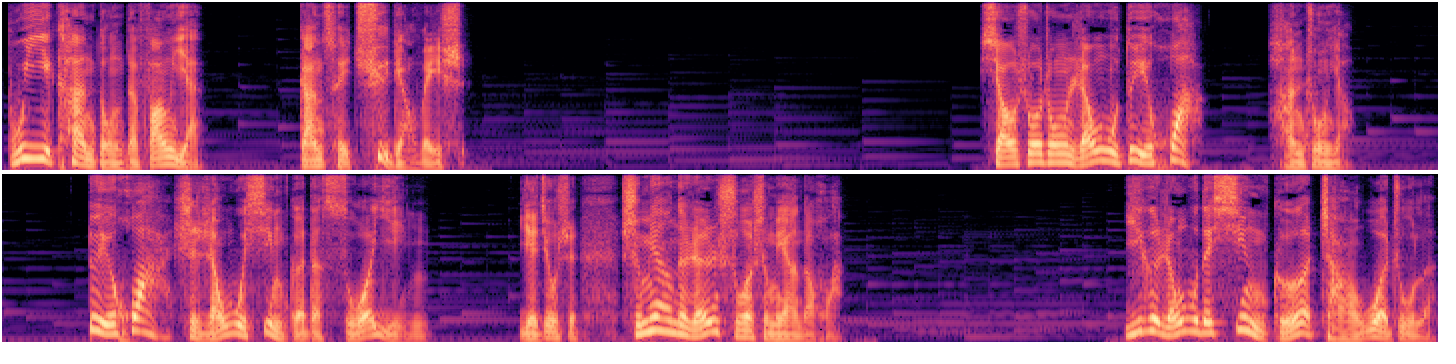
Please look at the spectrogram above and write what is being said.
不易看懂的方言，干脆去掉为是。小说中人物对话很重要，对话是人物性格的索引，也就是什么样的人说什么样的话。一个人物的性格掌握住了，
